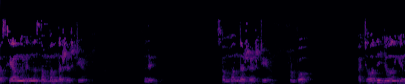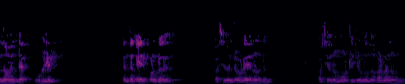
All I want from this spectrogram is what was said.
കസ്യ എന്ന് സംബന്ധ ഷഷ്ടിയാണ്. അല്ലേ? സംബന്ധ സൃഷ്ടിയാണ് അപ്പോ ആ ചോദ്യം ചോദിക്കുന്നവന്റെ ഉള്ളിൽ എന്തൊക്കെ ഇരിപ്പുണ്ട്? പശുവിന്റെ ഉടയനുണ്ട് പശുവിനെ മോഷ്ടിച്ചുകൊണ്ടുവന്ന കള്ളനുണ്ട്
